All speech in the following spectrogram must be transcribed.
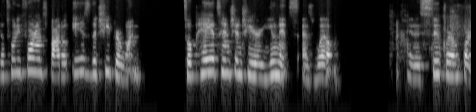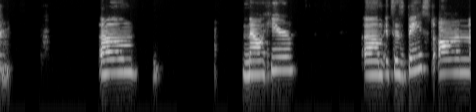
The 24 ounce bottle is the cheaper one. So pay attention to your units as well. It is super important. Um, now here, um, it says based on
